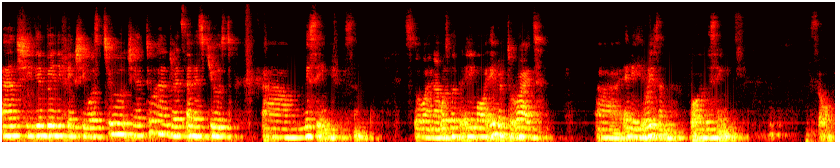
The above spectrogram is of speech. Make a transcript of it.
and she didn't do anything. She was two, she had two hundreds unexcused um, missing. So, so, and I was not anymore able to write uh, any reason for missing. So,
